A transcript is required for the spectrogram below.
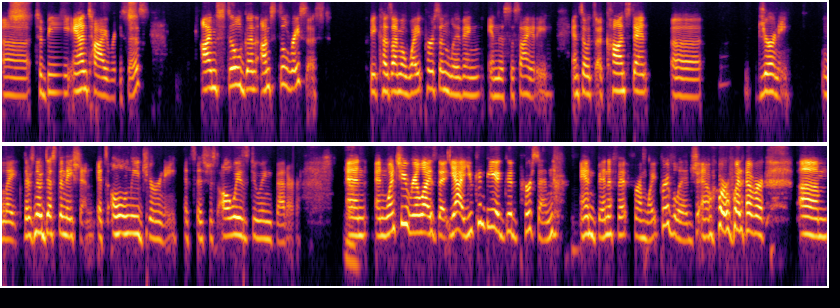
uh to be anti-racist i'm still gonna i'm still racist because i'm a white person living in this society. And so it's a constant uh journey. Like there's no destination. It's only journey. It's it's just always doing better. Yeah. and and once you realize that yeah you can be a good person and benefit from white privilege or whatever um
